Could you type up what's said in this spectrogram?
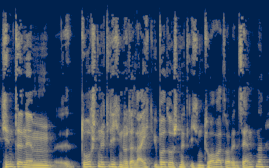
hinter einem äh, durchschnittlichen oder leicht überdurchschnittlichen Torwart Robin Sentner.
